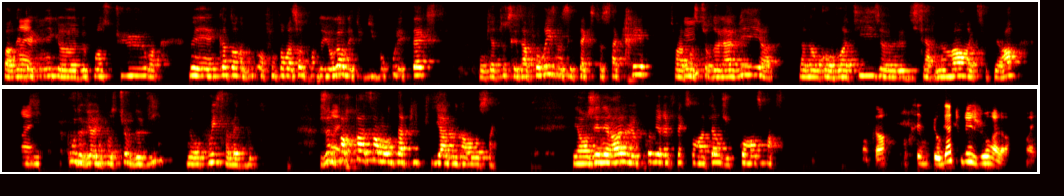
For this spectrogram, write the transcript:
par des Ouais. techniques de posture. Mais quand on, on fait une formation de prof de yoga, on étudie beaucoup les textes. Donc il y a tous ces aphorismes, ces textes sacrés sur la Mhm. posture de la vie, euh, la non-convoitise, euh, le discernement, etc. Ouais. Qui du coup devient une posture de vie. Donc oui, ça m'aide beaucoup. Je ne pars pas sans mon tapis pliable dans mon sac. Et en général, le premier réflexe au matin, je commence par ça. D'accord. Donc c'est du yoga tous les jours alors. Ouais.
